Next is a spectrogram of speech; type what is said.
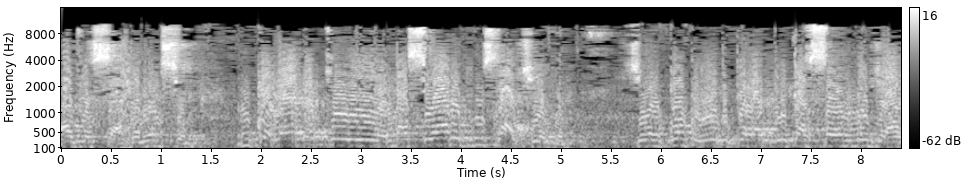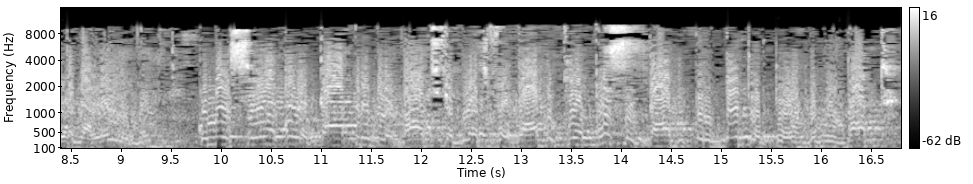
avançar renúncia, um colega que na seara administrativa tinha concluído pela aplicação imediata da lei, né? Começou a colocar a problemática do advogado que é consultado pelo detentor do mandato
